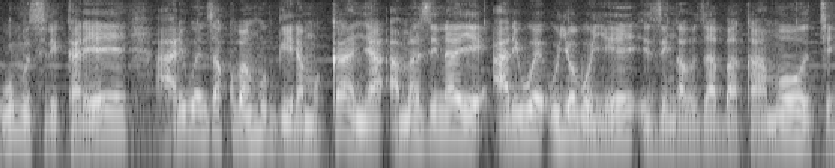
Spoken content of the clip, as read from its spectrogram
w'umusirikare ari we nza kuba nkubwira mu kanya amazina ye ari we uyoboye izi ngabo za bakamote.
